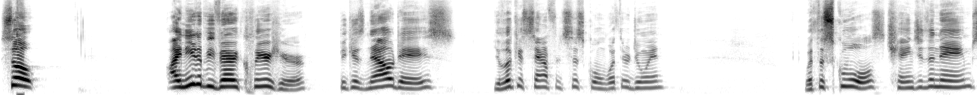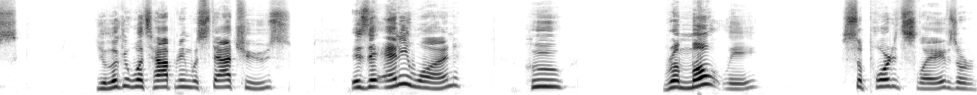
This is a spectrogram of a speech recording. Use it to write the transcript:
So I need to be very clear here because nowadays you look at San Francisco and what they're doing with the schools, changing the names. You look at what's happening with statues. Is there anyone who remotely supported slaves or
